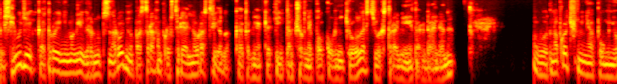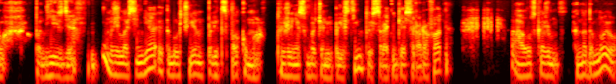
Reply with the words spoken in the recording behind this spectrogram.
То есть люди, которые не могли вернуться на родину по страхам просто реального расстрела, как какие-нибудь там черные полковники у власти в их стране и так далее. Да? Вот. Напротив меня, помню, в подъезде жила семья. Это был член политсполкома движения освобождения Палестины, то есть соратник Ясера Арафата. А вот, скажем, надо мною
